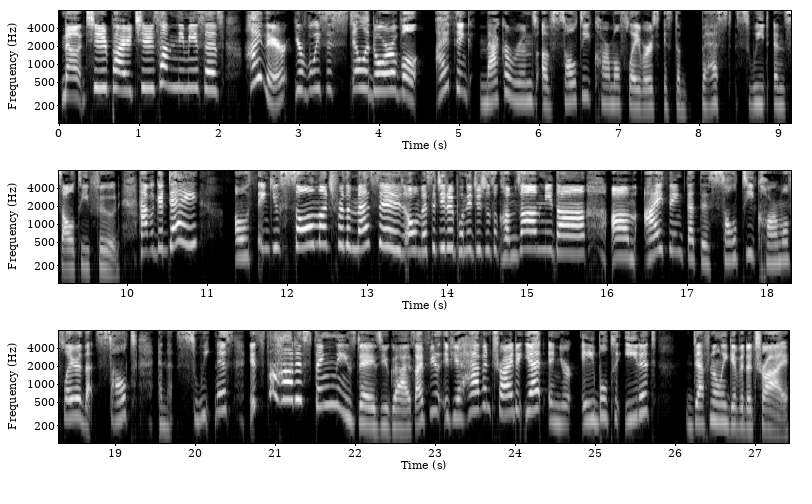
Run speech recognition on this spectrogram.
Now, 7873님이 says, Hi there, your voice is still adorable. I think macaroons of salty caramel flavors is the best sweet and salty food. Have a good day. Oh, thank you so much for the message. Oh, 메시지를 보내주셔서 감사합니다. Um, I think that this salty caramel flavor, that salt and that sweetness, it's the hottest thing these days, you guys. I feel if you haven't tried it yet and you're able to eat it, definitely give it a try.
